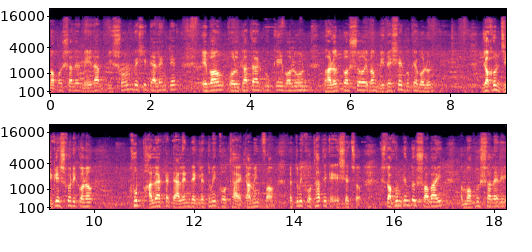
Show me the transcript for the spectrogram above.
মফস্বলের মেয়েরা ভীষণ বেশি ট্যালেন্টেড এবং কলকাতার বুকে বলুন, ভারতবর্ষ এবং বিদেশের বুকে বলুন, যখন জিজ্ঞেস করি কোনো খুব ভালো একটা ট্যালেন্ট দেখলে তুমি কোথায় কামিং ফ্রম তুমি কোথা থেকে এসেছ? তখন কিন্তু সবাই মফস্বলেরই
